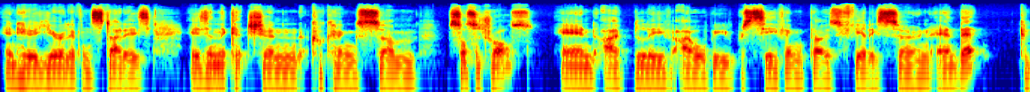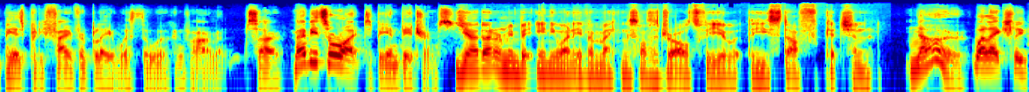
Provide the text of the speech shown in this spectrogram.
in her year 11 studies is in the kitchen cooking some sausage rolls. And I believe I will be receiving those fairly soon. And that compares pretty favorably with the work environment. So maybe it's all right to be in bedrooms. Yeah, I don't remember anyone ever making sausage rolls for you at the stuff kitchen. No. Well, actually, do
